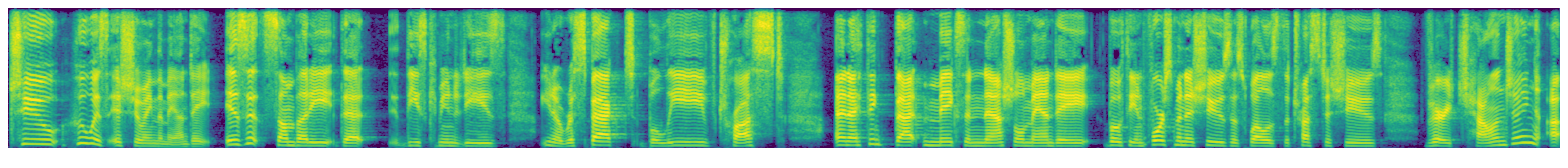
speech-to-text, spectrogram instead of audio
Two, who is issuing the mandate? Is it somebody that these communities you know, respect, believe, trust. And I think that makes a national mandate, both the enforcement issues as well as the trust issues, very challenging. I,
